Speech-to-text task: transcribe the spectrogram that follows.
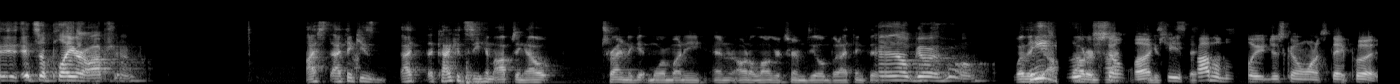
It- It's a player option. I, I think he's I like I could see him opting out, trying to get more money and on a longer term deal. But I think that And they'll go with him. whether he He's opts out or not, so much. he's He's probably just going to want to stay put.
